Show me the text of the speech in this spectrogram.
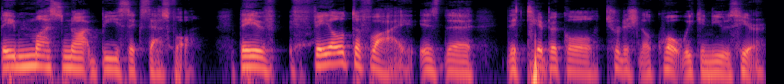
they must not be successful they've failed to fly is the the typical traditional quote we can use here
